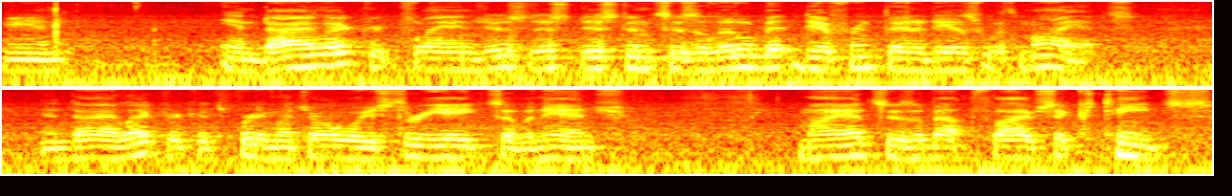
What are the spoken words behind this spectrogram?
And in dielectric flanges, this distance is a little bit different than it is with Myat's. In dielectric, it's pretty much always 3 eighths of an inch. Myat's is about 5 sixteenths.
